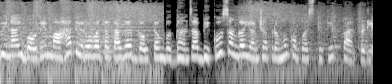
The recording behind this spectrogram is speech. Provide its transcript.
विनय बौद्धी महातेरो व तथागत गौतम बुद्धांचा भिकू संघ यांच्या प्रमुख उपस्थितीत पार पडले.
